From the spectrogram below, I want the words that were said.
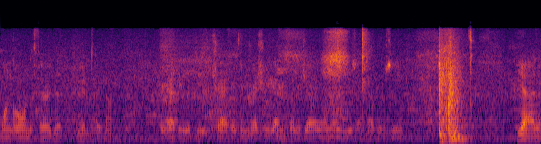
one goal in the third that we're going to tighten up. Are you happy with the traffic and pressure you got in front of Jarry? I know he was on top of his game. Yeah,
